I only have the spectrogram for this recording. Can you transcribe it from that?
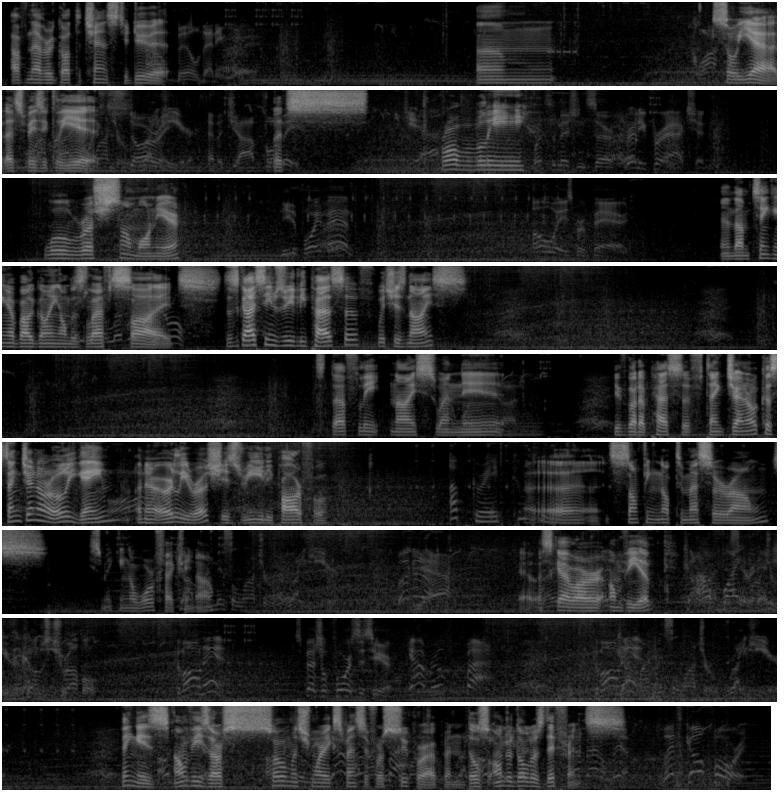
I've never got the chance to do it. Um. So yeah, that's basically it. Let's probably we'll rush someone here. Need a point, man? Always prepared. And I'm thinking about going on this left side. This guy seems really passive, which is nice. It's definitely nice when you've got a passive tank general, because tank general early game, and an early rush, is really powerful. Upgrade complete. Uh, it's something not to mess around. He's making a war factory now. Yeah, let's get our MV up. Here comes trouble. Come on in. Special forces here. Got room for five. Come on in. Thing is, MVs are so much more expensive for super weapon. Those hundred dollars difference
